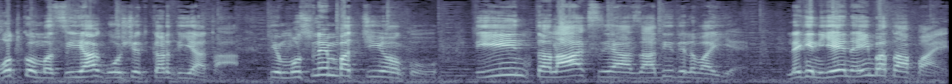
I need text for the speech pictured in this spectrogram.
खुद को मसीहा घोषित कर दिया था कि मुस्लिम बच्चियों को तीन तलाक से आज़ादी दिलवाई है। लेकिन ये नहीं बता पाए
